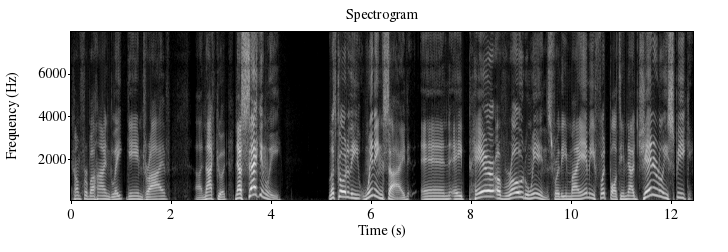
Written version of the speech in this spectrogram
come from behind late game drive. Uh, not good. Now, secondly, let's go to the winning side and a pair of road wins for the Miami football team. Now, generally speaking,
